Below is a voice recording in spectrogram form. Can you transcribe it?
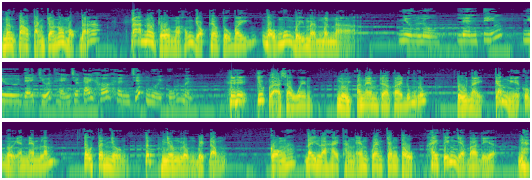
nên tao tặng cho nó một đá. Đá nó rồi mà không giọt theo tụi bay, bộ muốn bị mẹ mình à. nhường lùng, lên tiếng như để chữa thẹn cho cái hớ hình chết người của mình. Trước lạ sao quen, người anh em ra tay đúng lúc. Tụi này cám nghĩa của người anh em lắm. Tôi tên Nhường, tức Nhường lùng biệt động. Còn đây là hai thằng em quen trong tù, hai tiếng và ba địa. Nè,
